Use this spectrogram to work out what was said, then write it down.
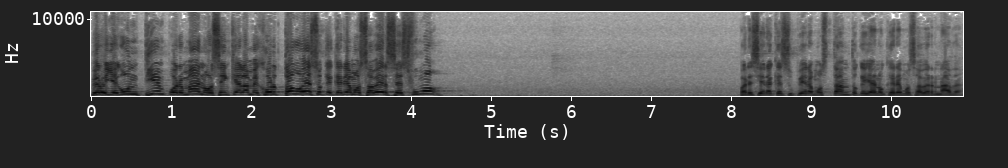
Pero llegó un tiempo, hermanos, en que a lo mejor todo eso que queríamos saber se esfumó. Pareciera que supiéramos tanto que ya no queremos saber nada.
